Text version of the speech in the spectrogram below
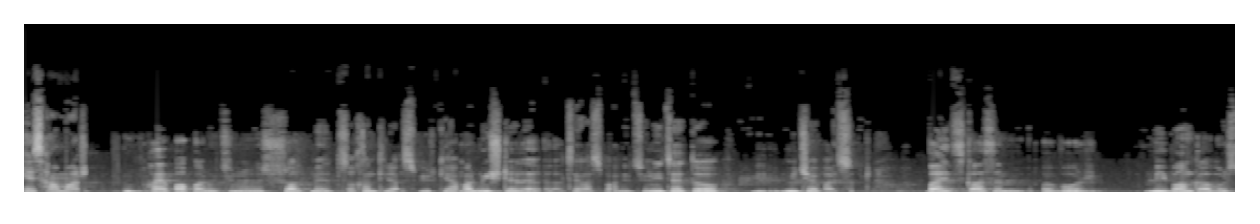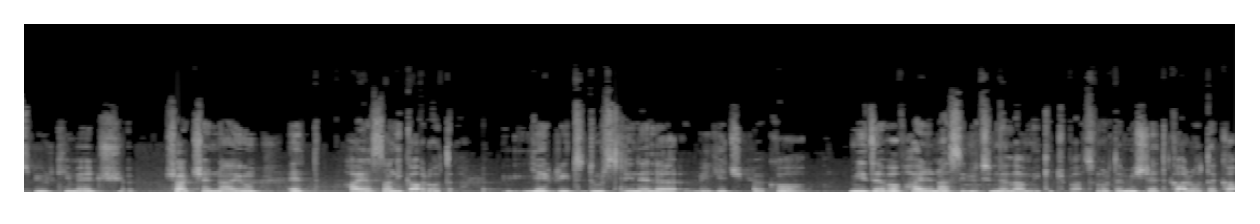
քեզ համար հայապահպանությունը շատ մեծ խնդիր է Սպյուրքի համար, միշտ էլ եղել ցեղասպանությունից հետո միջև այսօր։ Բայց կասեմ, որ մի բան կա, որ Սպյուրքի մեջ շատ չեն նայում այդ Հայաստանի կարոտը երկրից դուրս լինելը մի քիչ քո մի ձևով հայրենասիրությունն էլ է մի քիչ բացվում, որտեղ միշտ այդ կարոտը կա։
